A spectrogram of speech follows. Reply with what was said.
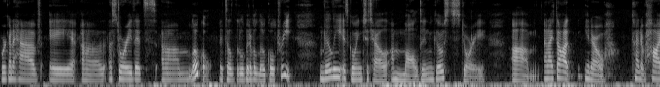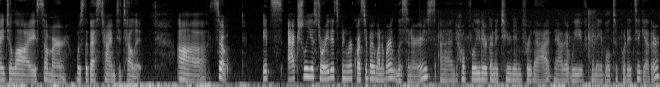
we're going to have a, uh, a story that's um, local. It's a little bit of a local treat. Lily is going to tell a Malden ghost story. Um, and I thought, you know, kind of high July summer was the best time to tell it. Uh, so it's actually a story that's been requested by one of our listeners, and hopefully they're going to tune in for that now that we've been able to put it together.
